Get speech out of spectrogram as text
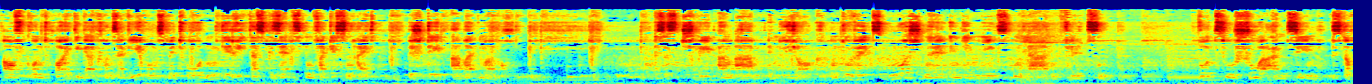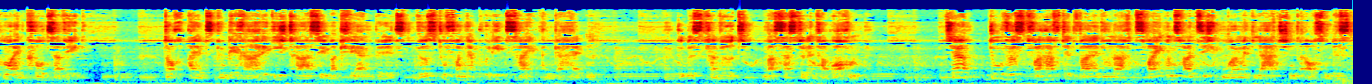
Aufgrund heutiger Konservierungsmethoden geriet das Gesetz in Vergessenheit, besteht aber immer noch. Es ist spät am Abend in New York und du willst nur schnell in den nächsten Laden filzen. Wozu Schuhe anziehen, ist doch nur ein kurzer Weg. Doch als du gerade die Straße überqueren willst, wirst du von der Polizei angehalten. Du bist verwirrt. Was hast du denn verbrochen? Tja, du wirst verhaftet, weil du nach 22 Uhr mit Latschen draußen bist.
